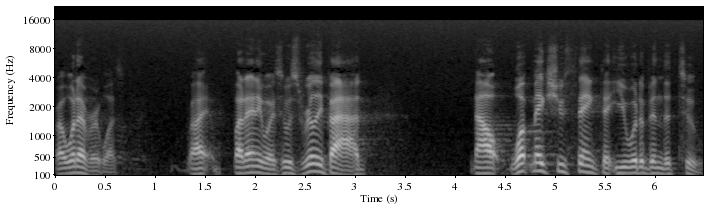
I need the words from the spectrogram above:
Right, whatever it was. Right? But, anyways, it was really bad. Now, what makes you think that you would have been the two?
